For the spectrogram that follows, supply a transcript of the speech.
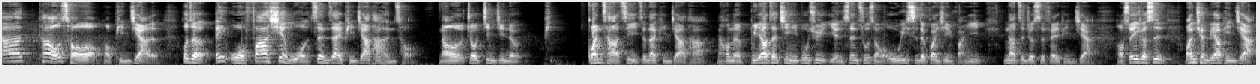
啊，他好丑哦，好评价了，或者哎，我发现我正在评价他很丑，然后就静静的评观察自己正在评价他，然后呢，不要再进一步去衍生出什么无意识的惯性反应，那这就是非评价。好，所以一个是完全不要评价，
